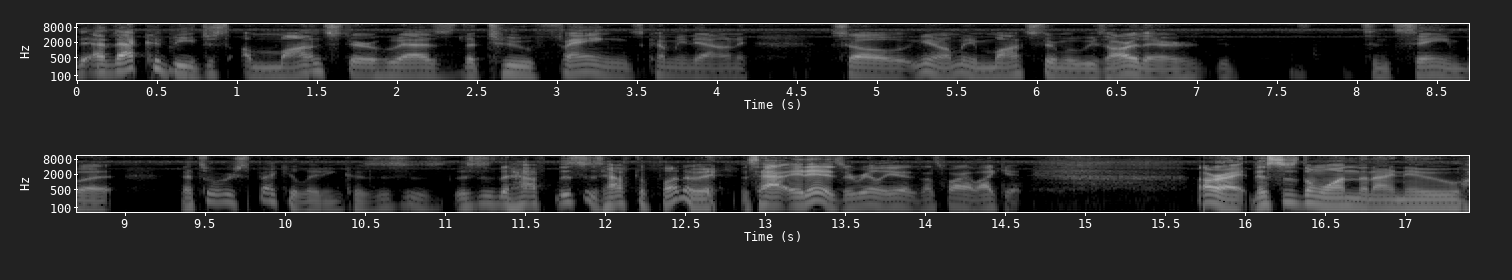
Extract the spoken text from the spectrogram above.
th- that could be just a monster who has the two fangs coming down. So you know, how many monster movies are there? It, it's insane, but that's what we're speculating because this is this is the half. This is half the fun of it. It's ha- it is. It really is. That's why I like it. All right, this is the one that I knew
